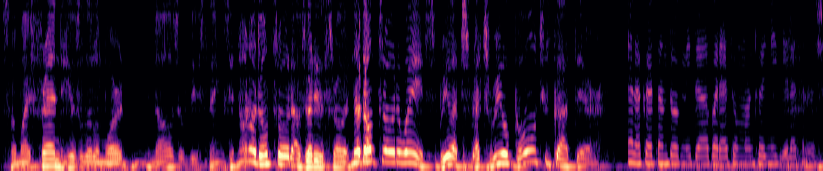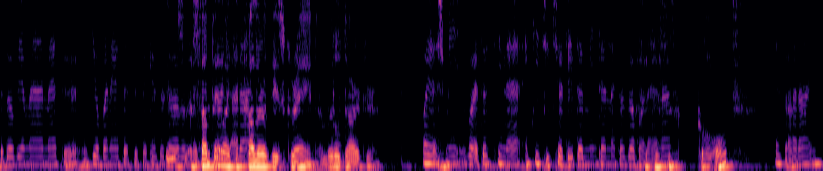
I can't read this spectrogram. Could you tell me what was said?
So my friend, he was a little more knowledgeable of these things. He said, no, no, don't throw it. I was ready to throw it. No, don't throw it away. It's real. It's, that's real gold you've got there. El akartam dobni, de a barátom mondta, hogy még véletlenül se dobjam el, mert ő így jobban értett ezekhez a dolgokhoz. something like the color of these grains, a little darker. Olyasmi volt a színe, egy kicsit sötétebb, mint ennek a said, This is gabonának. gold? Ez arany.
